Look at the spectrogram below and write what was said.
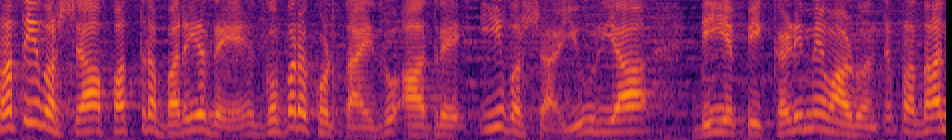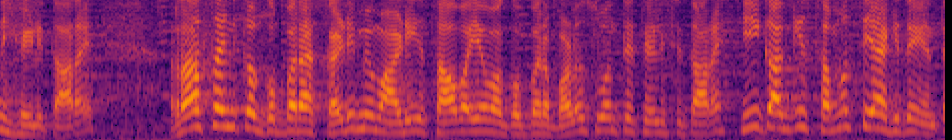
ಪ್ರತಿ ವರ್ಷ ಪತ್ರ ಬರೆಯದೆ ಗೊಬ್ಬರ ಕೊಡ್ತಾ ಇದ್ರು. ಆದರೆ ಈ ವರ್ಷ ಯೂರಿಯಾ ಡಿಎಪಿ ಕಡಿಮೆ ಮಾಡುವಂತೆ ಪ್ರಧಾನಿ ಹೇಳಿದ್ದಾರೆ. ರಾಸಾಯನಿಕ ಗೊಬ್ಬರ ಕಡಿಮೆ ಮಾಡಿ ಸಾವಯವ ಗೊಬ್ಬರ ಬಳಸುವಂತೆ ತಿಳಿಸಿದ್ದಾರೆ. ಹೀಗಾಗಿ ಸಮಸ್ಯೆಯಾಗಿದೆ ಅಂತ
